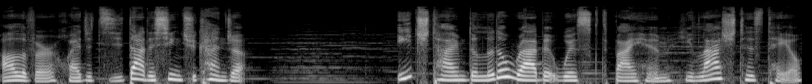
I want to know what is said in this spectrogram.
Oliver 怀着极大的兴趣看着。Each time the little rabbit whisked by him, he lashed his tail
